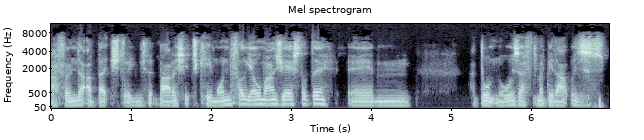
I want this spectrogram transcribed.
I found it a bit strange that Barisic came on for Yilmaz yesterday. Um, I don't know as if maybe that was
